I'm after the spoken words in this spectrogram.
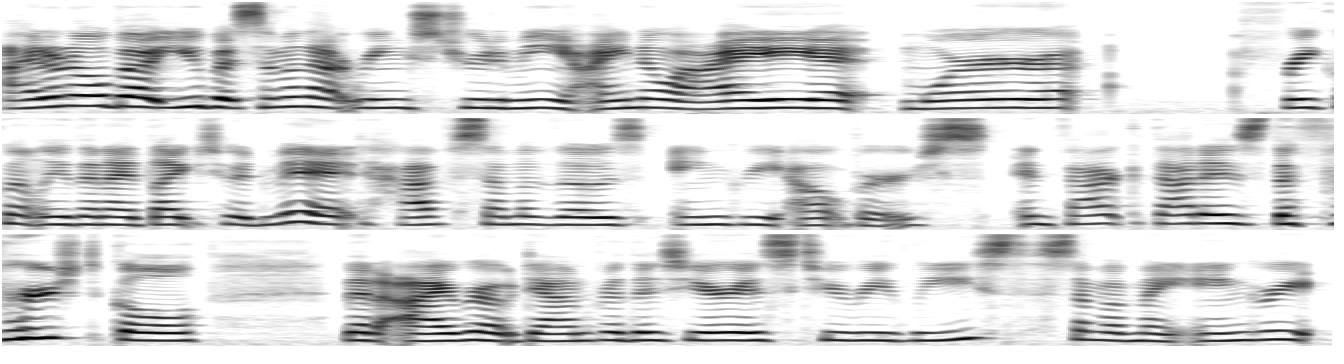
I don't know about you, but some of that rings true to me. I know I more frequently than I'd like to admit have some of those angry outbursts. In fact, that is the first goal that I wrote down for this year is to release some of my angry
